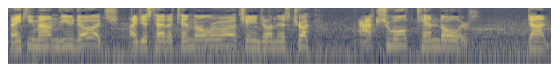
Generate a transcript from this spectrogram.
Thank you, Mountain View Dodge. I just had a $10 oil change on this truck. Actual $10. Done.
